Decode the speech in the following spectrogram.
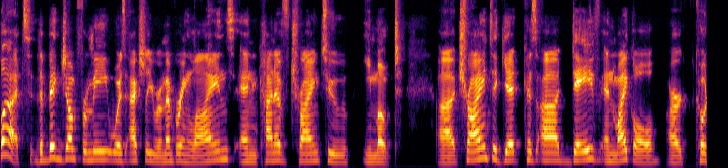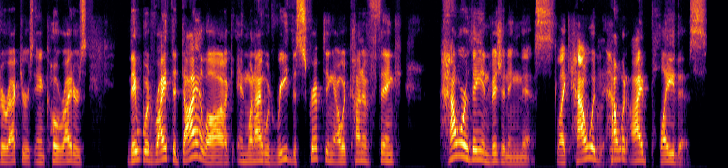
But the big jump for me was actually remembering lines and kind of trying to emote uh, trying to get because uh, Dave and Michael are co-directors and co-writers. They would write the dialogue, and when I would read the scripting, I would kind of think, "How are they envisioning this? Like, how would Mhm. how would I play this?"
